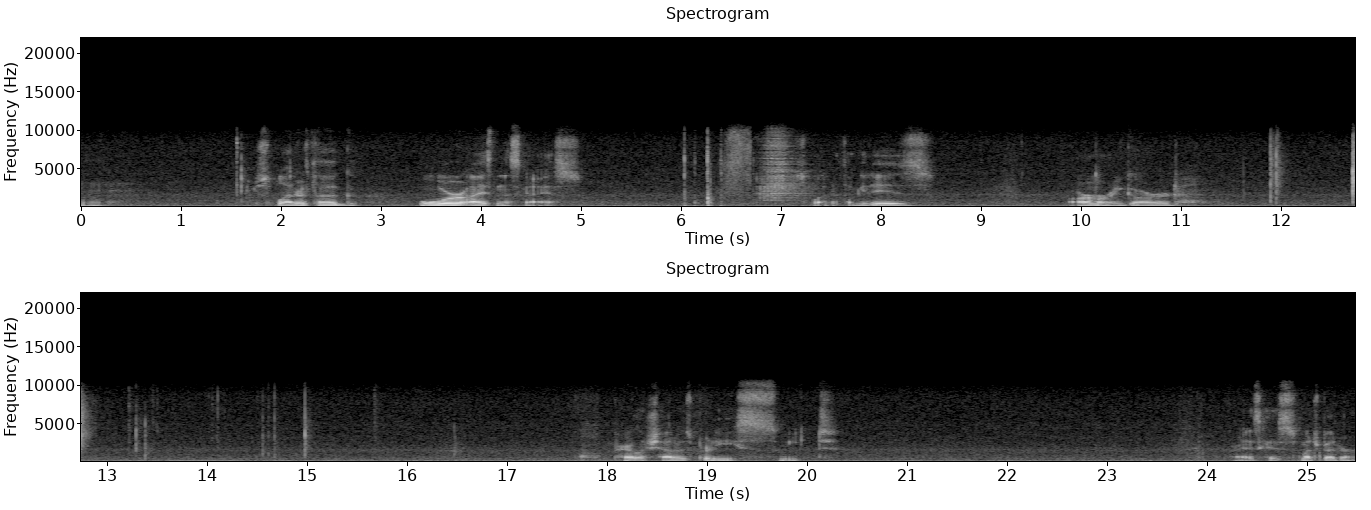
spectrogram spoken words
Hmm. Splatter Thug or Eyes in the Skies. Splatter Thug it is. Armory Guard. Perilous Shadow is pretty sweet. Alright, this guy's much better.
